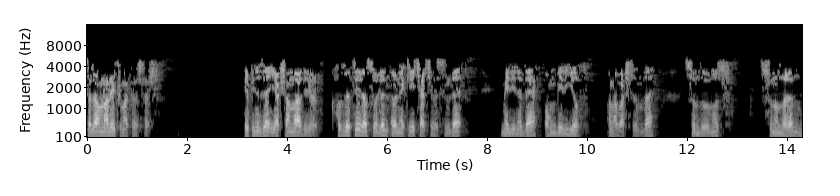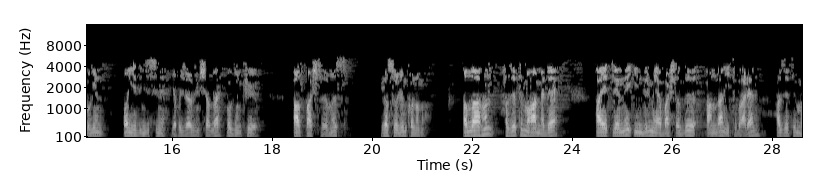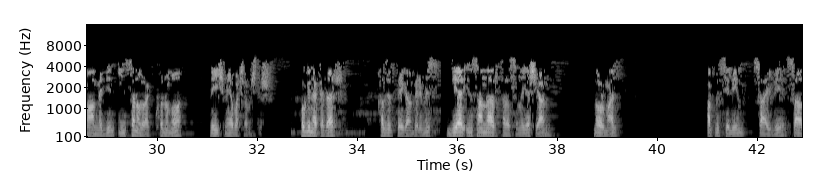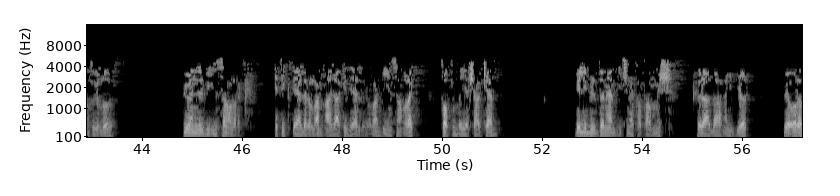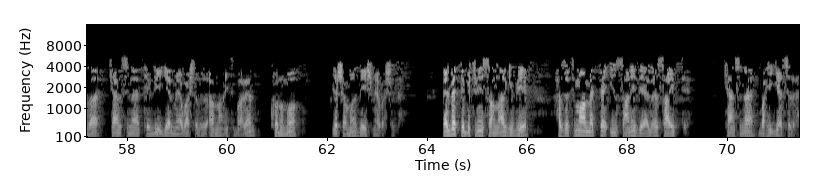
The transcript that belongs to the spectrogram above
Selamun Aleyküm arkadaşlar. Hepinize iyi akşamlar diliyorum. Hazreti Resul'ün örnekliği çerçevesinde Medine'de 11 yıl ana başlığında sunduğumuz sunumların bugün 17.sini yapacağız inşallah. Bugünkü alt başlığımız Resul'ün konumu. Allah'ın Hazreti Muhammed'e ayetlerini indirmeye başladığı andan itibaren Hazreti Muhammed'in insan olarak konumu değişmeye başlamıştır. O güne kadar Hazreti Peygamberimiz diğer insanlar arasında yaşayan normal, aklı selim sahibi, sağduyulu, güvenilir bir insan olarak, etik değerler olan, ahlaki değerler olan bir insan olarak toplumda yaşarken belli bir dönem içine kapanmış, Hıra Dağı'na gidiyor ve orada kendisine tebliğ gelmeye başladığı andan itibaren konumu, yaşamı değişmeye başladı. Elbette bütün insanlar gibi Hz. Muhammed de insani değerlere sahipti. Kendisine vahiy gelse de.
